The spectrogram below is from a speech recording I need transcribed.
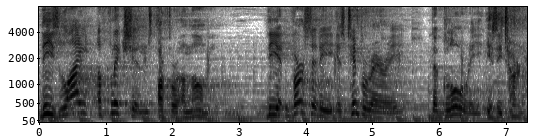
These light afflictions are for a moment. The adversity is temporary, the glory is eternal.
